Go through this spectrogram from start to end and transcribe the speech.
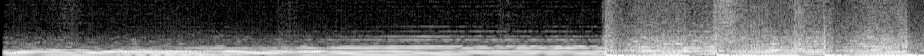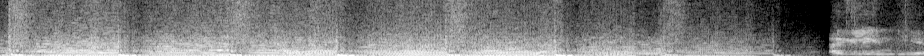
அகில இந்திய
